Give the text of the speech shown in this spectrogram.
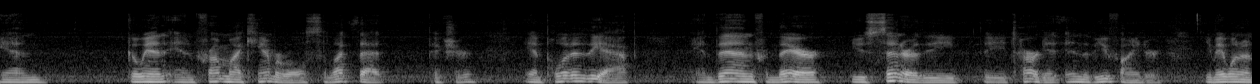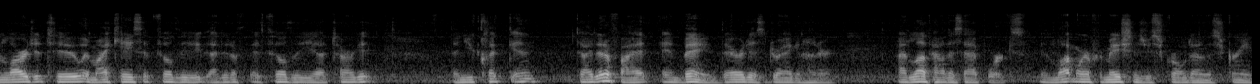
and go in and from my camera roll, select that picture and pull it into the app. And then from there, you center the, the target in the viewfinder. You may want to enlarge it too. In my case, it filled the, it filled the uh, target. Then you click in to identify it and bang, there it is, Dragon Hunter. I love how this app works. And a lot more information as you scroll down the screen.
